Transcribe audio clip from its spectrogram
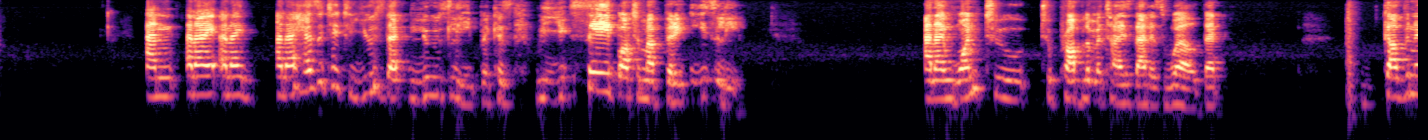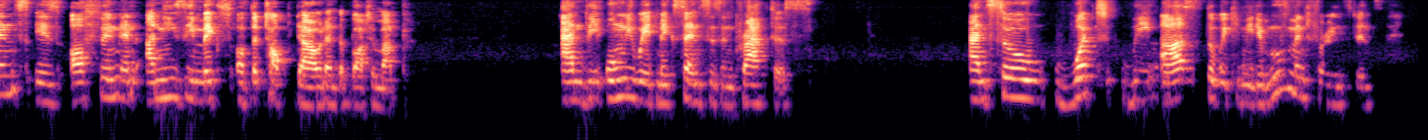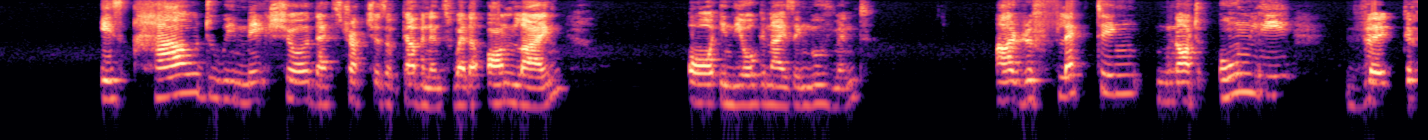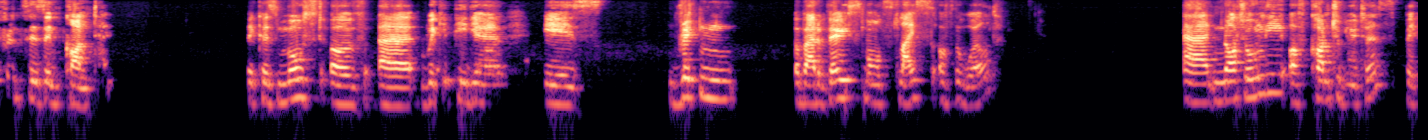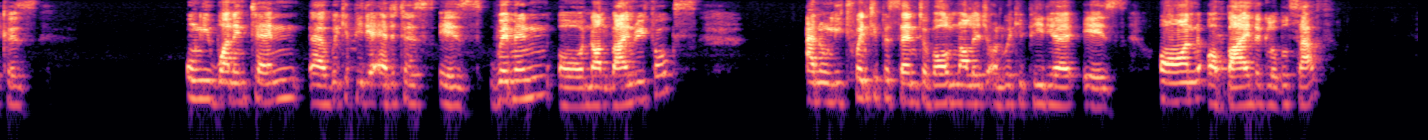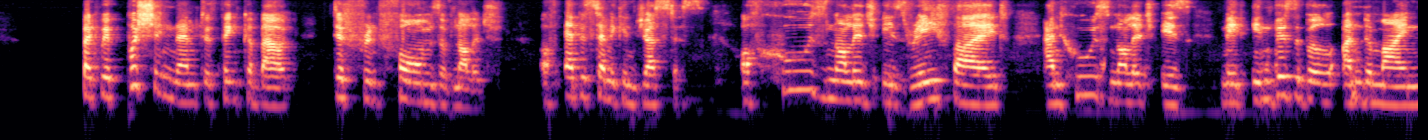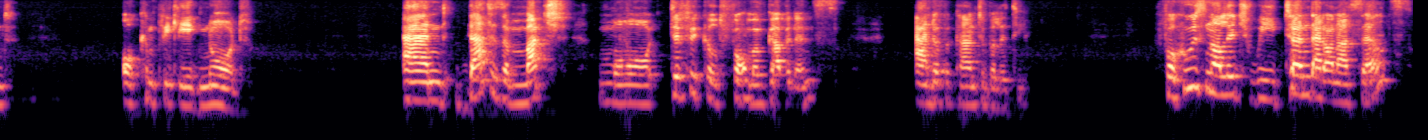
And, and, I, and, I, and I hesitate to use that loosely because we say bottom up very easily. And I want to, to problematize that as well, that governance is often an uneasy mix of the top down and the bottom up. And the only way it makes sense is in practice. And so what we ask the Wikimedia movement, for instance, is how do we make sure that structures of governance, whether online or in the organizing movement, are reflecting not only the differences in content, because most of uh, Wikipedia is written about a very small slice of the world. And not only of contributors, because only one in 10 uh, Wikipedia editors is women or non-binary folks, and only 20% of all knowledge on Wikipedia is on or by the Global South. But we're pushing them to think about different forms of knowledge, of epistemic injustice, of whose knowledge is reified and whose knowledge is made invisible, undermined, or completely ignored. And that is a much more difficult form of governance and of accountability. For whose knowledge we turn that on ourselves.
